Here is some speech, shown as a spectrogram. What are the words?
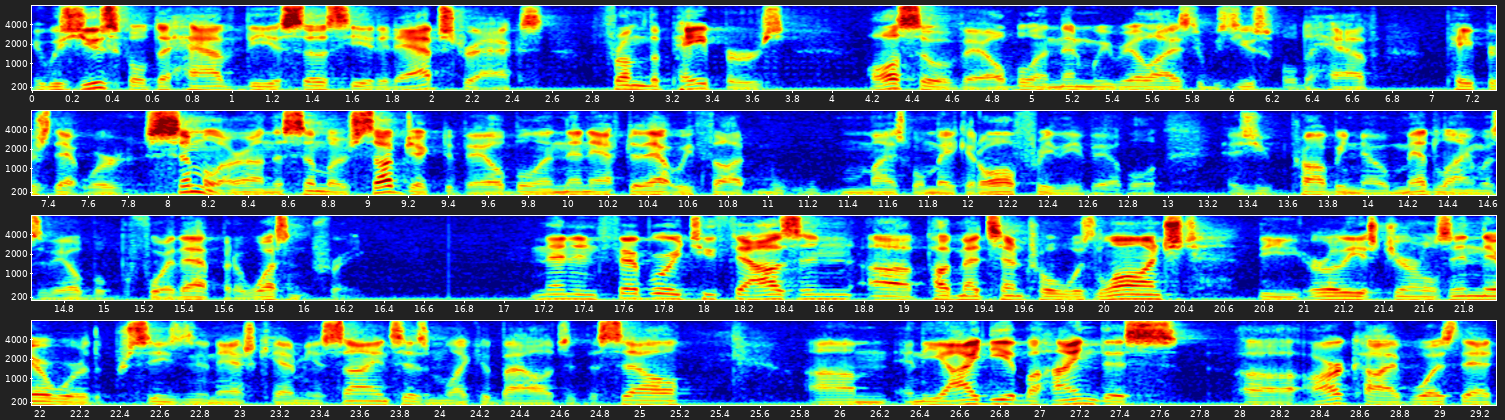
it was useful to have the associated abstracts from the papers also available, and then we realized it was useful to have papers that were similar on the similar subject available, and then after that we thought might as well make it all freely available. As you probably know, Medline was available before that, but it wasn't free. And then in February 2000, uh, PubMed Central was launched. The earliest journals in there were the Proceedings of the National Academy of Sciences, Molecular Biology of the Cell. Um, and the idea behind this uh, archive was that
